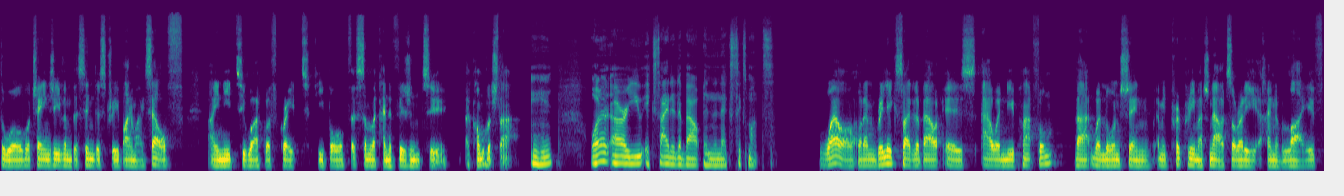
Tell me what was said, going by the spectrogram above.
the world or change even this industry by myself. I need to work with great people with a similar kind of vision to accomplish that. Mm-hmm. What are you excited about in the next six months? Well, what I'm really excited about is our new platform that we're launching. I mean, pr- pretty much now it's already kind of live.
